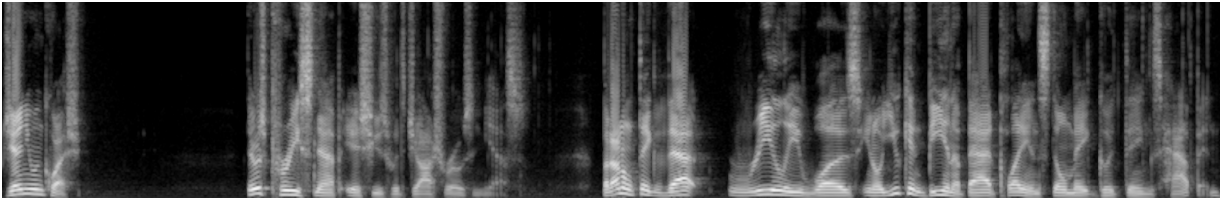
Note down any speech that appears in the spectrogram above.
Genuine question. There was pre-snap issues with Josh Rosen, yes. But I don't think that really was, you know, you can be in a bad play and still make good things happen.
